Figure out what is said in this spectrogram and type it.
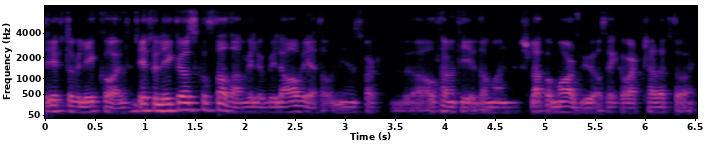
drift og vedlikehold. Drift- og vedlikeholdskostnadene vil jo bli lavere i et aluminiumsalternativ, da man slipper å male brua ca. hvert 30. år.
